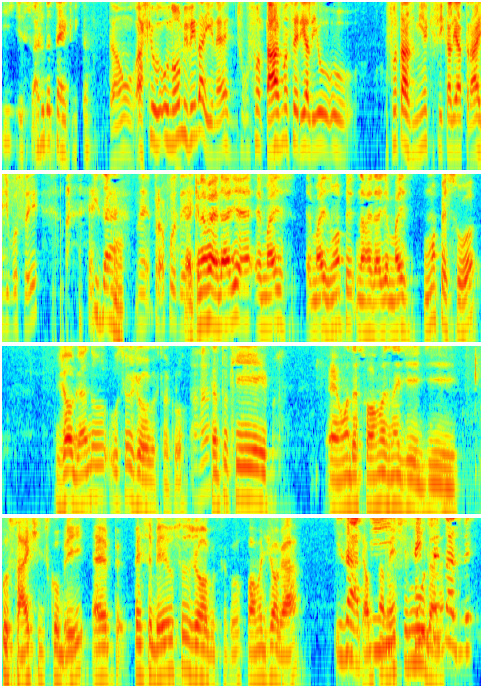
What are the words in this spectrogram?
Isso, ajuda técnica. Então, acho que o, nome vem daí, né? O fantasma seria ali o, o fantasminha que fica ali atrás de você. Exato. né, para poder. É que na verdade é, é, mais é mais uma na verdade é mais uma pessoa jogando o seu jogo, sacou? Uhum. Tanto que é uma das formas, né, de, de o site descobrir é perceber os seus jogos, sacou? Forma de jogar. Exato. Que, obviamente e muda, né? das vezes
